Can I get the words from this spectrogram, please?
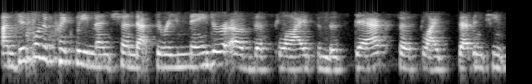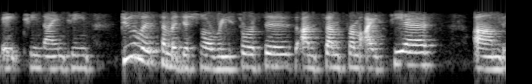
I did want to quickly mention that the remainder of the slides in this deck, so slides 17, 18, 19, do list some additional resources, um, some from ICS, um, the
